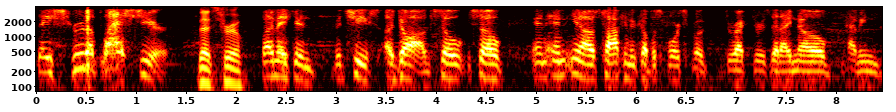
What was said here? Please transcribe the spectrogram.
they screwed up last year. That's true by making the Chiefs a dog. So so and and you know, I was talking to a couple sportsbook directors that I know, having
